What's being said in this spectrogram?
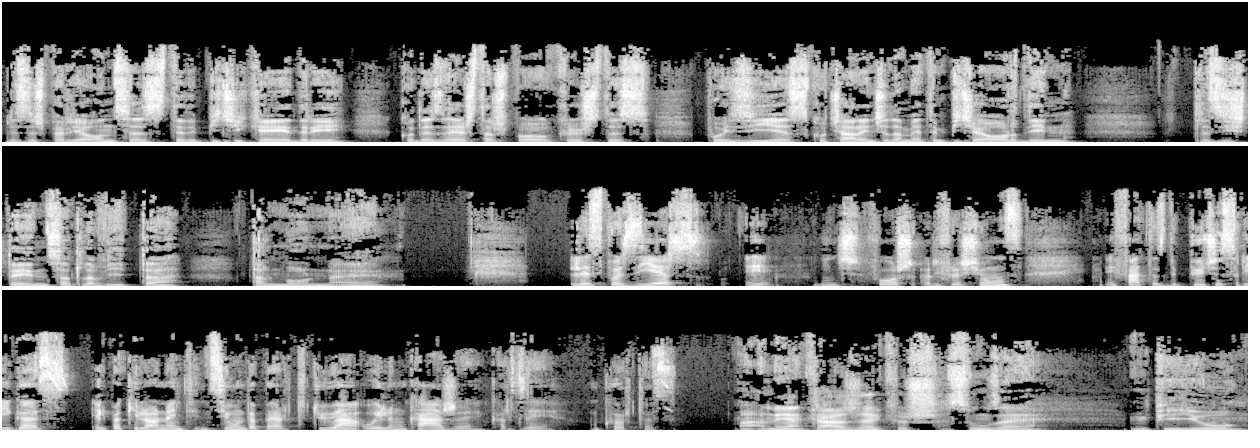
le esperienze de piccicedri, co desestar spo questes poesies, co c'era da mettere in picce ordine, l'esistenza, la vita dal mondo. Eh. Le poesie e in fors riflessioni e fatte di piuches rigas il pa chilò una intenzione da pert tua o il encage carze un curtas. Ma ne sono un più io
